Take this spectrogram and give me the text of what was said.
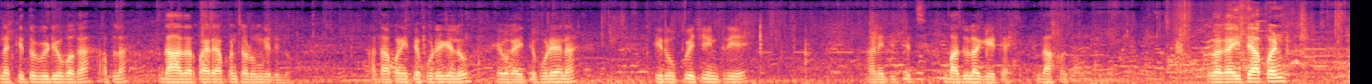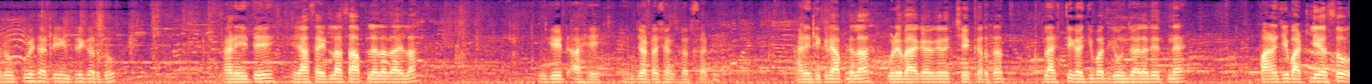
नक्की तो व्हिडिओ बघा आपला. दहा हजार पायऱ्या आपण चढून गेलेलो. आता आपण इथे पुढे गेलो. हे बघा इथे पुढे आहे ना ही रोपवेची एंट्री आहे. आणि तिथेच बाजूला गेट आहे. दाखवतो. हे बघा इथे आपण रोपवेसाठी एंट्री करतो. आणि इथे या साईडला असं आपल्याला जायला गेट आहे जटाशंकरसाठी. आणि तिकडे आपल्याला पुढे बॅगा वगैरे चेक करतात. प्लॅस्टिक अजिबात घेऊन जायला देत नाही. पाण्याची बाटली असो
